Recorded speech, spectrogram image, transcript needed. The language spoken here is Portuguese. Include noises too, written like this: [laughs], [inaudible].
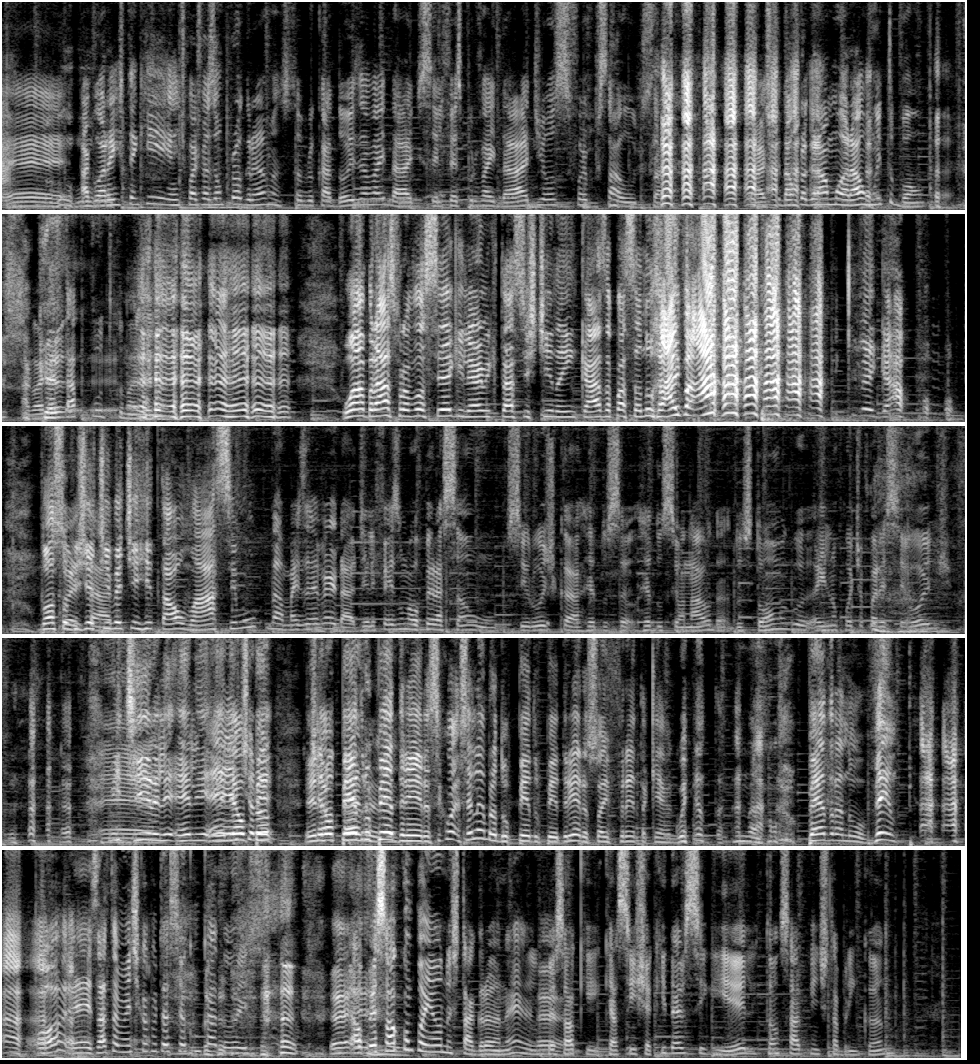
É, agora a gente tem que. A gente pode fazer um programa sobre o K2 e a vaidade. Se ele fez por vaidade ou se for por saúde, sabe? Eu acho que dá um programa moral muito bom. Agora deve estar puto com nós [laughs] um abraço pra você, Guilherme, que tá assistindo aí em casa, passando raiva. que [laughs] legal! Nosso Coitado. objetivo é te irritar ao máximo. Não, mas é verdade. Ele fez uma operação cirúrgica reducio- reducional da- do estômago. Ele não pôde aparecer hoje. É, [laughs] Mentira, ele, ele, é, ele é o, tirou- Pe- ele é o Pedro pedras, né? Pedreira. Você, você lembra do Pedro Pedreira? Só enfrenta quem aguenta? Não. [laughs] Pedra no vento. Ó, é exatamente o que aconteceu com o K2. [laughs] É, Ah, o pessoal acompanhou no Instagram, né? O É. pessoal que, que assiste aqui deve seguir ele, então sabe que a gente tá brincando.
